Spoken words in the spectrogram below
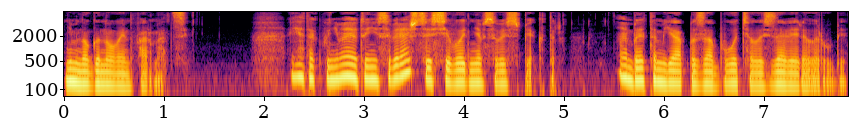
немного новой информации». «Я так понимаю, ты не собираешься сегодня в свой спектр?» «Об этом я позаботилась», — заверила Руби.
